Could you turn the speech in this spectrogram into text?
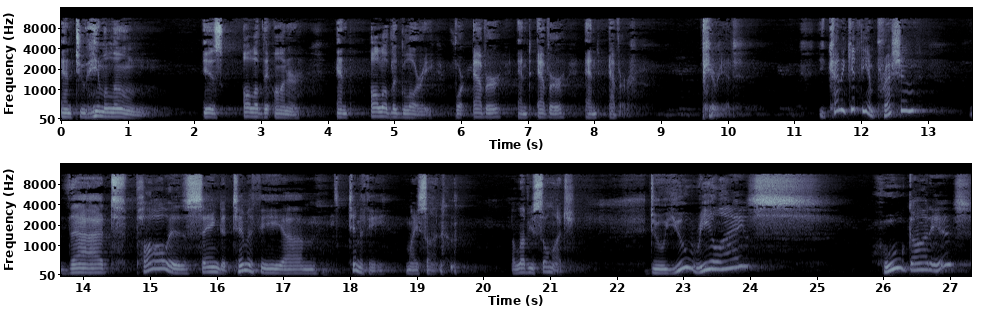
And to him alone is all of the honor and all of the glory forever and ever and ever. Period. You kind of get the impression that Paul is saying to Timothy, um, Timothy, my son, I love you so much. Do you realize who God is?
